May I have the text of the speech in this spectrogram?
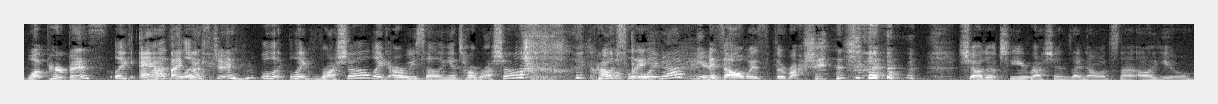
What purpose? like ads My like question. well, like, like Russia like are we selling it to Russia like what's Probably. going on here It's always the Russians. shout out to you Russians I know it's not all you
